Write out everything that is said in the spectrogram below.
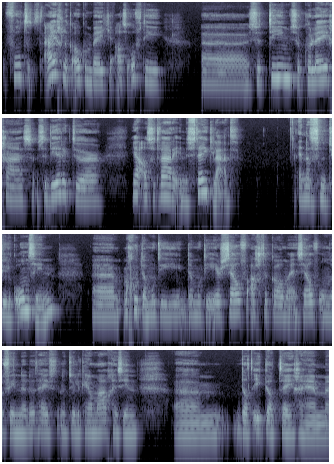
voelt het eigenlijk ook een beetje alsof hij uh, zijn team, zijn collega's, zijn directeur, ja, als het ware in de steek laat. En dat is natuurlijk onzin. Uh, maar goed, dan moet, hij, dan moet hij eerst zelf achterkomen en zelf ondervinden. Dat heeft natuurlijk helemaal geen zin um, dat ik dat tegen hem, uh,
